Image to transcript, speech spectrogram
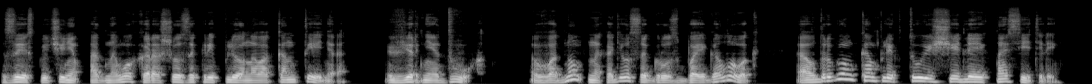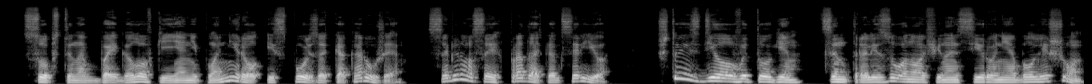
за исключением одного хорошо закрепленного контейнера, вернее двух. В одном находился груз боеголовок, а в другом комплектующие для их носителей. Собственно, боеголовки я не планировал использовать как оружие. Собирался их продать как сырье. Что и сделал в итоге. Централизованного финансирования был лишён.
